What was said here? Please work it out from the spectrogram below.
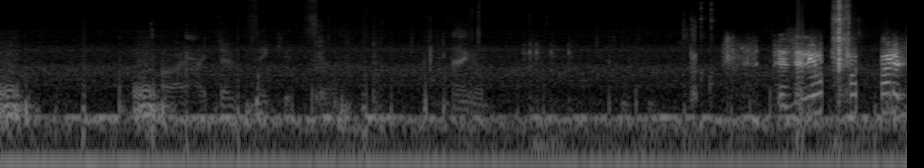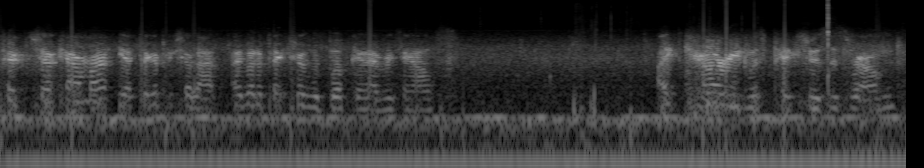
Alright, I don't think it's. Hang on. Does anyone got a picture camera? Yeah, take a picture of that. I got a picture of the book and everything else. I carried with pictures this round.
